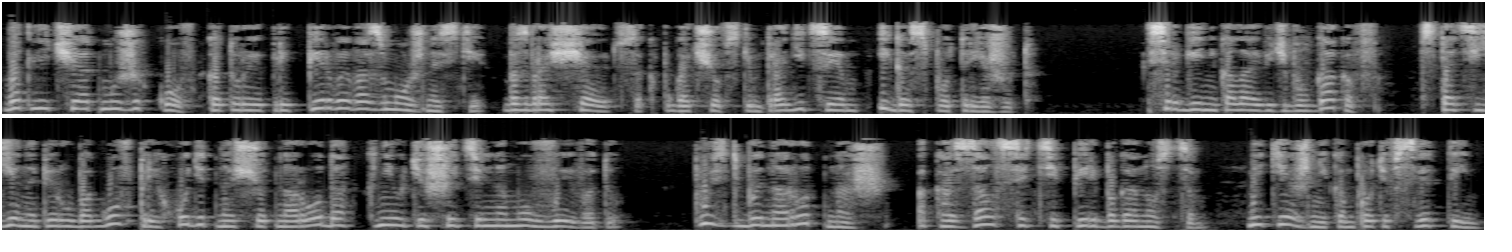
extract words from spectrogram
в отличие от мужиков, которые при первой возможности возвращаются к пугачевским традициям и господ режут. Сергей Николаевич Булгаков в статье «На перу богов» приходит насчет народа к неутешительному выводу. Пусть бы народ наш оказался теперь богоносцем, мятежником против святынь,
